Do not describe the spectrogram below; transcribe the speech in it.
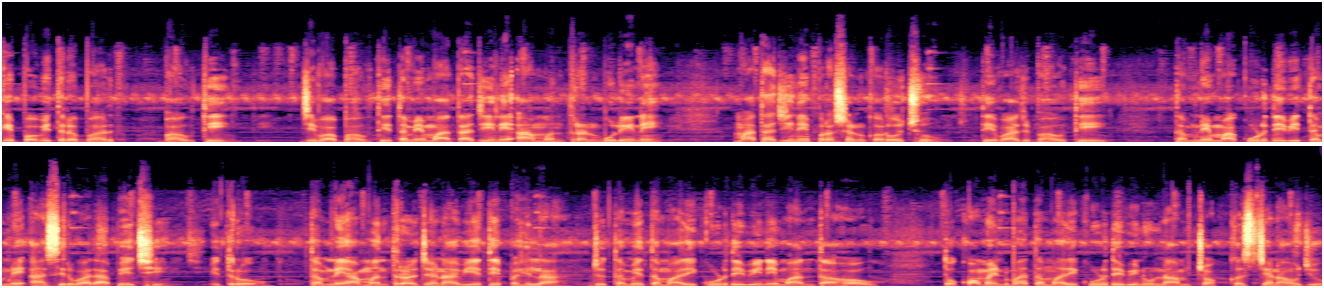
કે પવિત્ર ભાવથી, જેવા ભાવથી તમે માતાજીને આમંત્રણ બોલીને માતાજીને પ્રસન્ન કરો છો, તેવા જ ભાવથી તમને માં કુળદેવી તમને આશીર્વાદ આપે છે. મિત્રો, તમને આ મંત્ર જણાવીએ તે પહેલાં જો તમે તમારી કુળદેવીને માનતા હોવ તો કોમેન્ટમાં તમારી કુળદેવીનું નામ ચોક્કસ જણાવજો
